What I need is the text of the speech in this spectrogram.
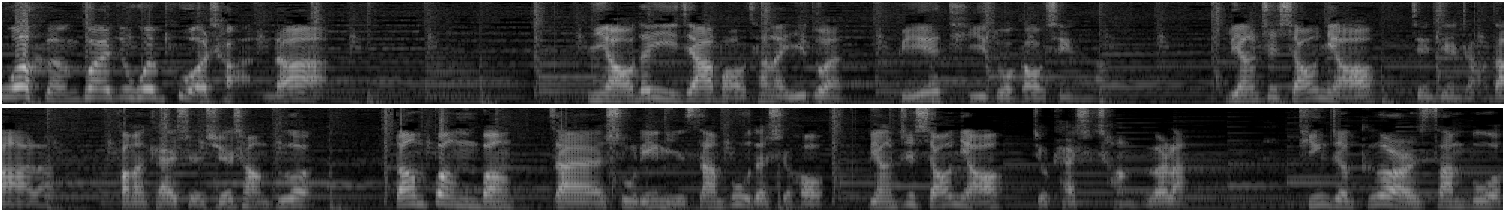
我很快就会破产的。”鸟的一家饱餐了一顿，别提多高兴了。两只小鸟渐渐长大了，它们开始学唱歌。当蹦蹦在树林里散步的时候，两只小鸟就开始唱歌了。听着歌儿散步，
